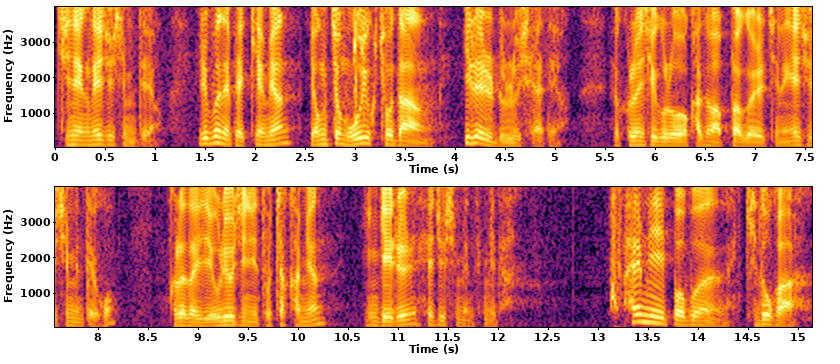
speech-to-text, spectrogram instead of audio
진행을 해 주시면 돼요. 1분에 100회면 0.56초당 1회를 누르셔야 돼요. 그런 식으로 가슴 압박을 진행해 주시면 되고 그러다 이제 의료진이 도착하면 인계를 해 주시면 됩니다. 하임리법은 기도가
